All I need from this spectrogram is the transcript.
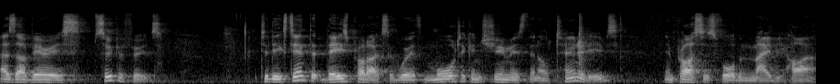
as are various superfoods. To the extent that these products are worth more to consumers than alternatives, then prices for them may be higher.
